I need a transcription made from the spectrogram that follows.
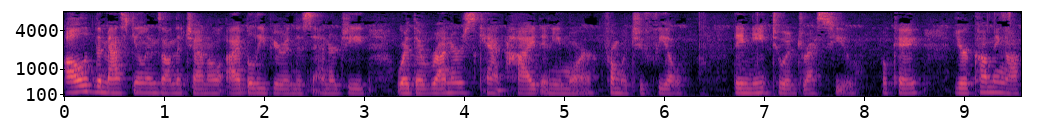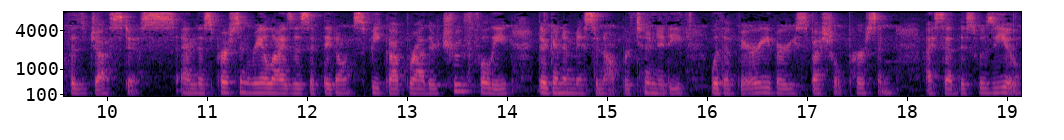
All of the masculines on the channel, I believe you're in this energy where the runners can't hide anymore from what you feel. They need to address you, okay? You're coming off as justice. And this person realizes if they don't speak up rather truthfully, they're going to miss an opportunity with a very, very special person. I said this was you.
